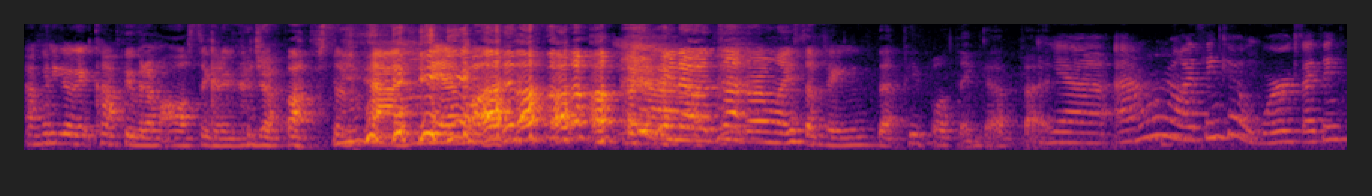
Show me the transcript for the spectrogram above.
I'm gonna go get coffee, but I'm also gonna go drop off some pad tampons. Yeah. I know it's not normally something that people think of, but Yeah, I don't know. I think it works. I think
